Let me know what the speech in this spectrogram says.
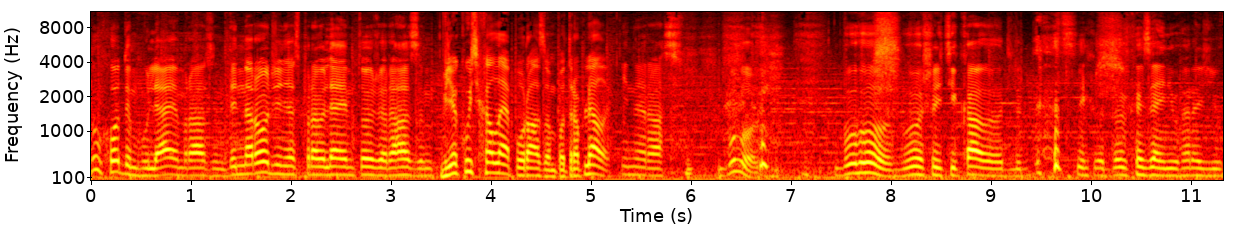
ну ходимо, гуляємо разом. День народження справляємо теж разом. в якусь халепу разом потрапляли? І не раз. Було. Було, було, що й тікали від люд- цих от хазяїнів гаражів.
